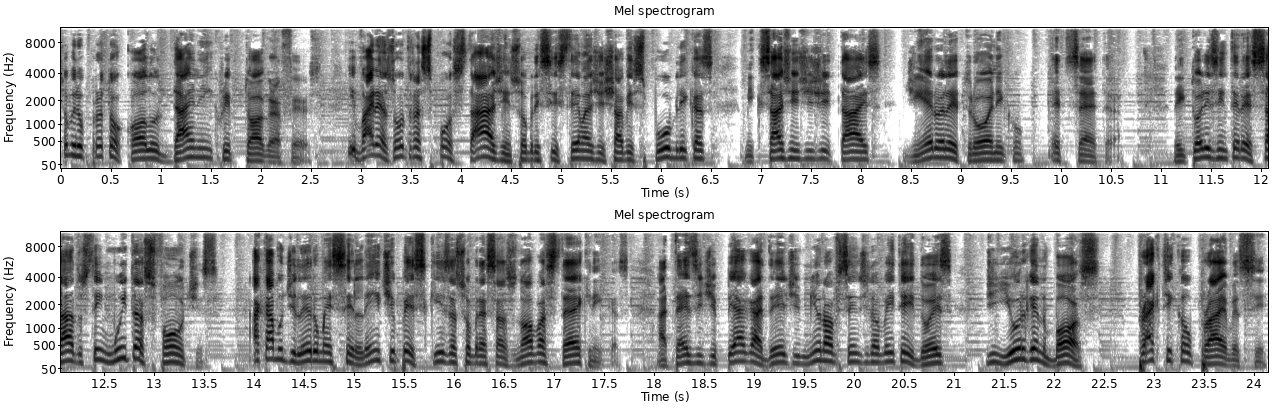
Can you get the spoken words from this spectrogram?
sobre o protocolo Dining Cryptographers e várias outras postagens sobre sistemas de chaves públicas, mixagens digitais, dinheiro eletrônico, etc. Leitores interessados têm muitas fontes. Acabo de ler uma excelente pesquisa sobre essas novas técnicas, a tese de PhD de 1992 de Jürgen Boss, Practical Privacy,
